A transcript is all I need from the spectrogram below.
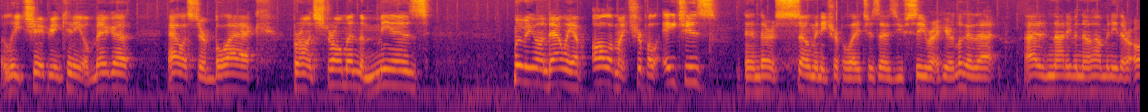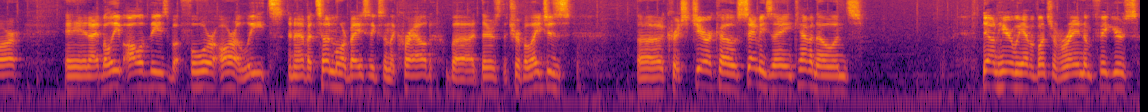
Elite Champion Kenny Omega, Aleister Black, Braun Strowman, The Miz. Moving on down, we have all of my Triple H's. And there's so many Triple H's as you see right here. Look at that. I did not even know how many there are. And I believe all of these but four are elites. And I have a ton more basics in the crowd. But there's the Triple H's, uh, Chris Jericho, Sami Zayn, Kevin Owens. Down here we have a bunch of random figures.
